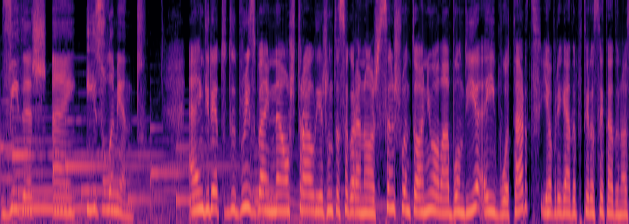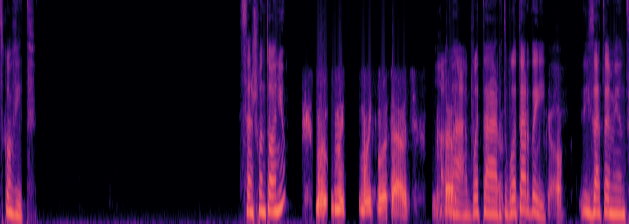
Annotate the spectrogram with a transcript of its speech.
Vidas em isolamento. Em direto de Brisbane, na Austrália, junta-se agora a nós Sancho António. Olá, bom dia e boa tarde e obrigada por ter aceitado o nosso convite. Sancho António? Muito, muito boa tarde. Boa tarde. Olá, boa tarde. Boa tarde aí. Exatamente.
